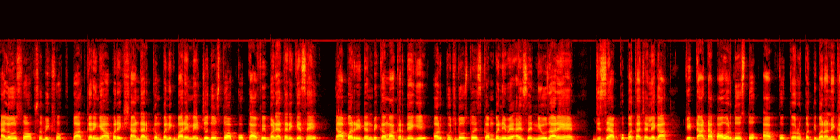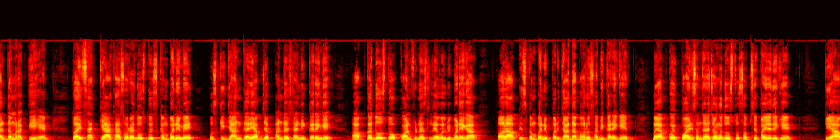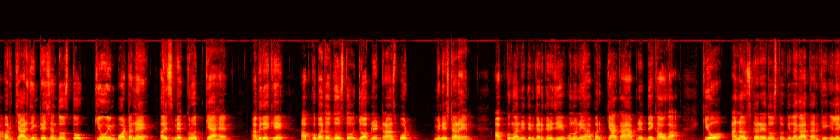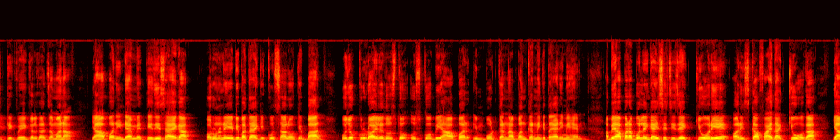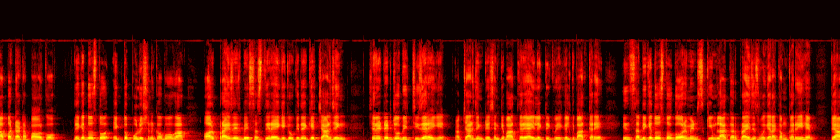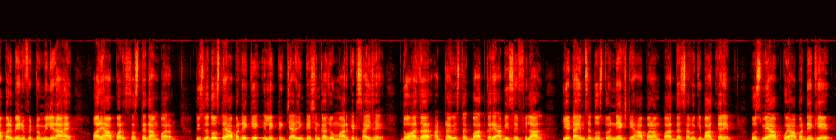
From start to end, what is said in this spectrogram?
Hello दोस्तों आप सभी को बात करेंगे यहाँ पर एक शानदार कंपनी के बारे में, जो दोस्तों आपको काफ़ी बढ़िया तरीके से यहाँ पर रिटर्न भी कमा कर देगी। और कुछ दोस्तों इस कंपनी में ऐसे न्यूज़ आ रहे हैं, जिससे आपको पता चलेगा कि टाटा पावर दोस्तों आपको करोड़पति बनाने का दम रखती है। तो ऐसा क्या खास हो रहा है दोस्तों इस कंपनी में? उसकी जानकारी आप जब अंडरस्टैंडिंग करेंगे, आपका दोस्तों कॉन्फिडेंस लेवल भी बढ़ेगा और आप इस कंपनी पर ज़्यादा भरोसा भी करेंगे। मैं आपको एक पॉइंट समझाना चाहूँगा दोस्तों। सबसे पहले देखिए कि यहाँ पर चार्जिंग स्टेशन दोस्तों क्यों इम्पोर्टेंट है और इसमें ग्रोथ क्या है। अभी देखिए, आपको बता दो दोस्तों, जो अपने ट्रांसपोर्ट मिनिस्टर है, आपको कहा नितिन गडकरी जी, उन्होंने यहाँ पर क्या कहा है आपने देखा होगा कि वो अनाउंस कर रहे दोस्तों कि लगातार कि इलेक्ट्रिक व्हीकल का ज़माना यहाँ पर इंडिया में तेज़ी से आएगा। और उन्होंने ये भी बताया कि कुछ सालों के बाद वो जो क्रूड ऑयल है दोस्तों, उसको भी यहाँ पर इम्पोर्ट करना बंद करने की तैयारी में है। अब यहाँ पर आप बोलेंगे, ऐसी चीज़ें क्यों हो रही है और इसका फ़ायदा क्यों होगा यहाँ पर टाटा पावर को? देखिए दोस्तों, एक तो पोल्यूशन कब होगा और प्राइजेस भी सस्ती रहेगी, क्योंकि देखिए चार्जिंग से रिलेटेड जो भी चीज़ें रहेंगी, अब चार्जिंग स्टेशन की बात करें या इलेक्ट्रिक व्हीकल की बात करें, इन सभी के दोस्तों गवर्नमेंट स्कीम लाकर प्राइजेस वगैरह कम कर रही है। तो यहाँ पर बेनिफिट तो मिल ही रहा है और यहाँ पर सस्ते दाम पर। तो इसलिए दोस्तों, यहाँ पर देखिए इलेक्ट्रिक चार्जिंग स्टेशन का जो मार्केट साइज़ है 2028 तक बात करें अभी से फ़िलहाल। ये टाइम से दोस्तों नेक्स्ट यहाँ पर हम पाँच दस सालों की बात करें। तो उसमें आपको यहाँ पर देखिए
